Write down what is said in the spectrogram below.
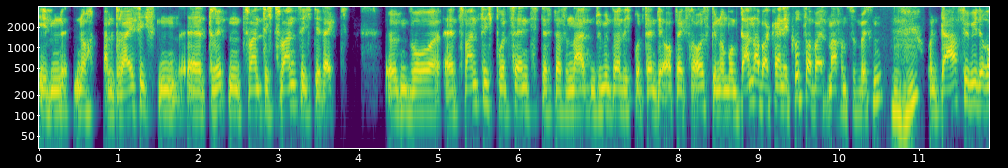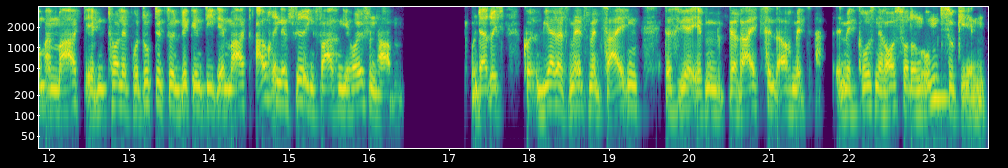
eben noch am 30.03.2020 direkt irgendwo 20 Prozent des Personals und 25 Prozent der OPEX rausgenommen, um dann aber keine Kurzarbeit machen zu müssen mhm. und dafür wiederum am Markt eben tolle Produkte zu entwickeln, die dem Markt auch in den schwierigen Phasen geholfen haben. Und dadurch konnten wir halt als Management zeigen, dass wir eben bereit sind, auch mit, mit großen Herausforderungen umzugehen.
